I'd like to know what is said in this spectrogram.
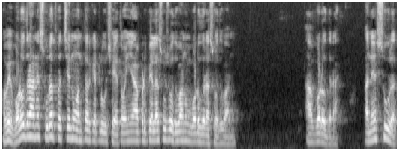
હવે વડોદરા અને સુરત વચ્ચેનું અંતર કેટલું છે? તો અહીંયા આપણે પહેલાં શું શોધવાનું? વડોદરા શોધવાનું. આ વડોદરા અને સુરત.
